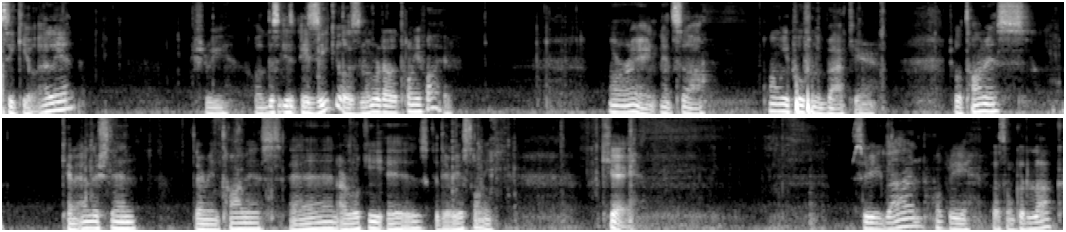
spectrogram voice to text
Ezekiel Elliott. Should we? Well, this is Ezekiel is numbered out of 25. All right, let's uh, why don't we pull from the back here? Joel Thomas, Ken Anderson, Thurman Thomas, and our rookie is Kadarius Toney. Okay. You got, hopefully got some good luck.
